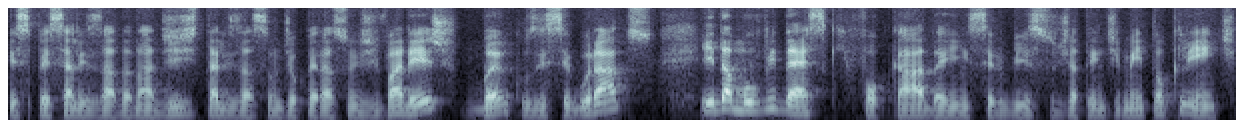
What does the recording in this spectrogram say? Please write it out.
especializada na digitalização de operações de varejo, bancos e segurados, e da Movidesk, focada em serviços de atendimento ao cliente.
